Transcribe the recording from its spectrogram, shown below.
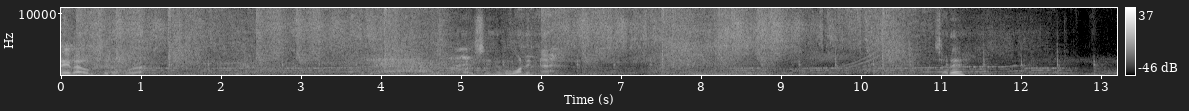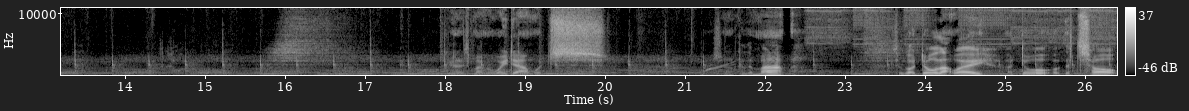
Plenty of health, so don't worry. What is there? Another one in there. Is that it? Okay, let's make my way downwards. Look at the map. So we've got a door that way, a door at the top.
